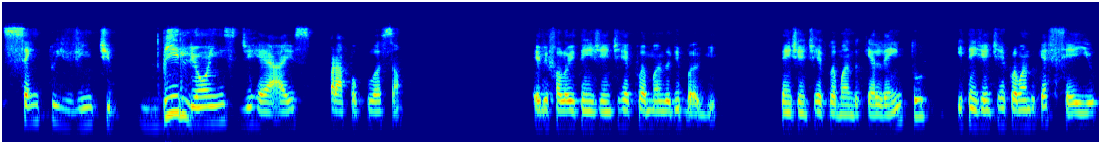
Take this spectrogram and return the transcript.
120 bilhões de reais para a população. Ele falou, e tem gente reclamando de bug. Tem gente reclamando que é lento, e tem gente reclamando que é feio.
